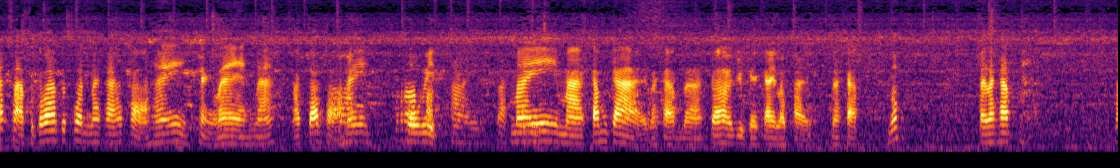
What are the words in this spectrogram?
รักษาสุขภาพทุกคนนะคะ ขอให้แข็งแรงนะ แล้วก็ขอให้โควิดไทยจากไม่มาก้ำกายนะครับนะ ก็อยู่ไกลๆเราไปนะครับเนาะไปนะครับ ไป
